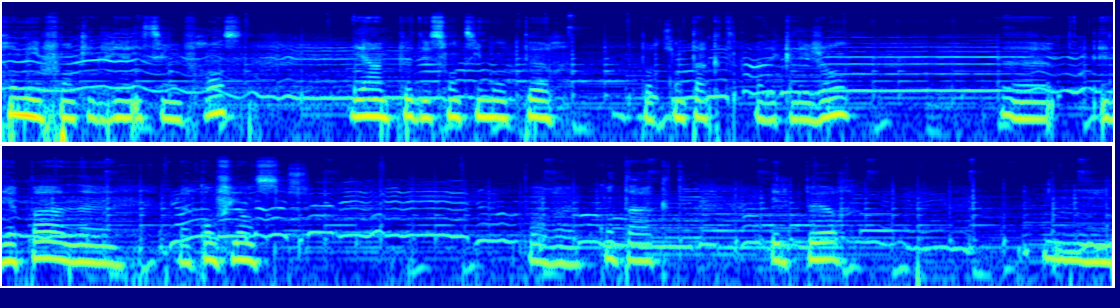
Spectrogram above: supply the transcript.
premier fois qu'elles viennent ici en France, il y a un peu de sentiment peur pour contact avec les gens. Euh, il n'y a pas la confiance pour contact et peur. Hmm.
